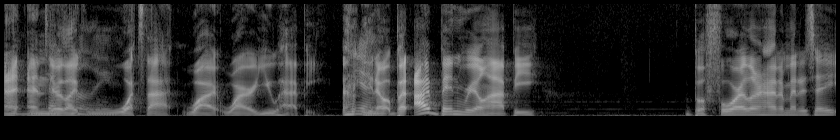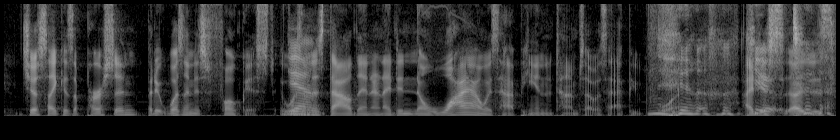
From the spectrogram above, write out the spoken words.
and, and they're like what's that why why are you happy Yeah. you know but i've been real happy before i learned how to meditate just like as a person but it wasn't as focused. It wasn't as dialed in and i didn't know why i was happy in the times i was happy before. I just i just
